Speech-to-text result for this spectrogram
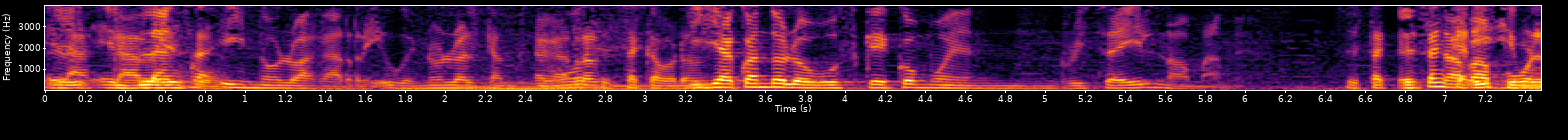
El- la el cabeza blanco. y no lo agarré, güey, no lo alcancé a agarrar. está cabrón. Y ya cuando lo busqué como en resale, no mames. Está, están carísimos,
